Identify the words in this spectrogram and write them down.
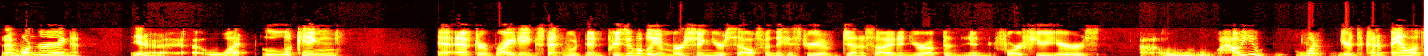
And I'm wondering, you know, what looking after writing, spent and presumably immersing yourself in the history of genocide in Europe in, in for a few years, uh, how you what your the kind of balance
